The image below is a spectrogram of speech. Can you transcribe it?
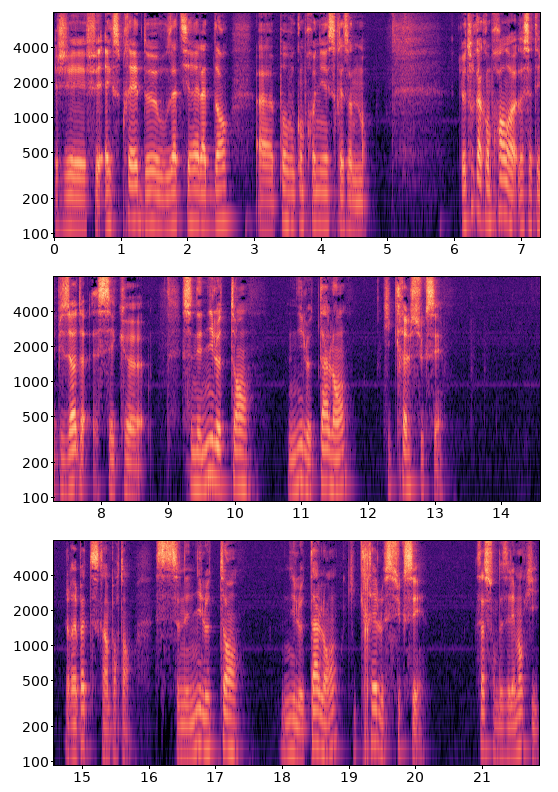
j'ai fait exprès de vous attirer là-dedans euh, pour que vous compreniez ce raisonnement. Le truc à comprendre de cet épisode, c'est que ce n'est ni le temps ni le talent qui crée le succès. Je répète, c'est important ce n'est ni le temps ni le talent qui crée le succès. Ça, ce sont des éléments qui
